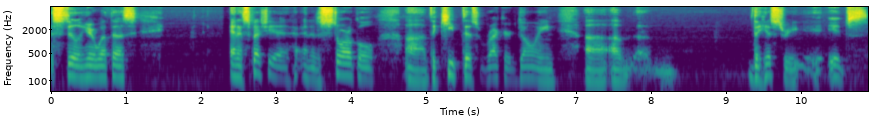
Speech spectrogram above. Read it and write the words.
still here with us, and especially a, an historical uh, to keep this record going. Uh, of, uh, the history, it's,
